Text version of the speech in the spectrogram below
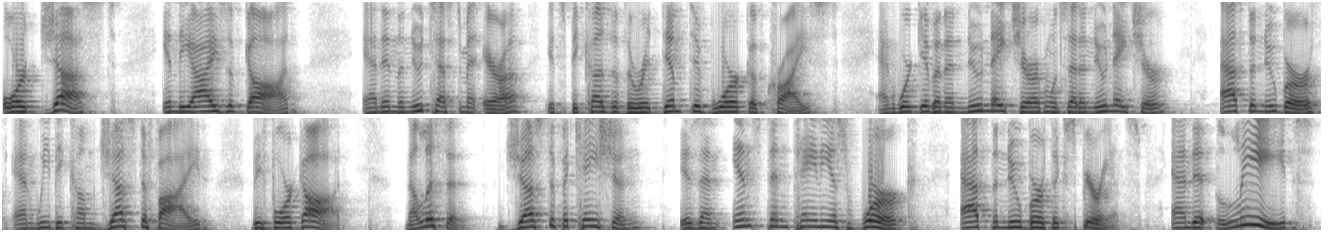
or just in the eyes of God. And in the New Testament era, it's because of the redemptive work of Christ. And we're given a new nature. Everyone said a new nature at the new birth, and we become justified before God. Now, listen justification is an instantaneous work at the new birth experience, and it leads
